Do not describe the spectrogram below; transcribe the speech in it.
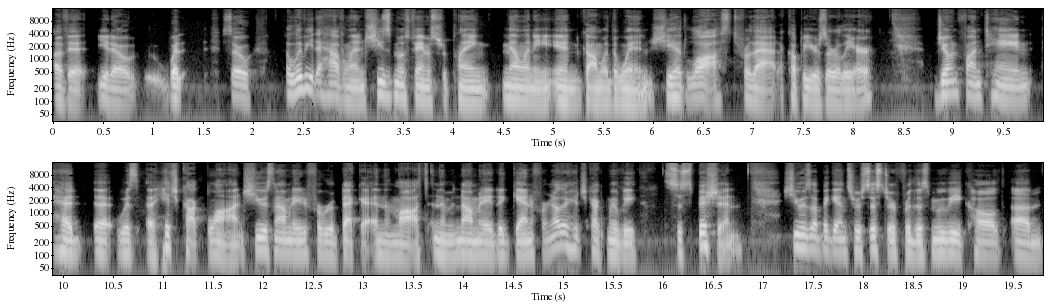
of it you know what so olivia de havilland she's most famous for playing melanie in gone with the wind she had lost for that a couple years earlier joan fontaine had uh, was a hitchcock blonde she was nominated for rebecca and then lost and then was nominated again for another hitchcock movie suspicion she was up against her sister for this movie called um,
